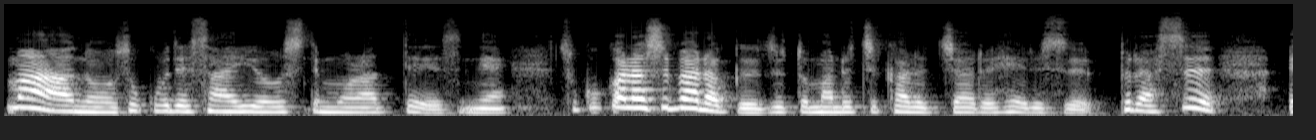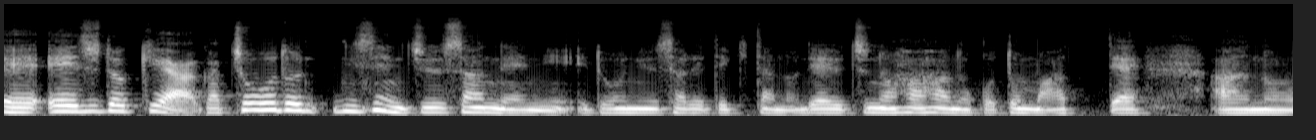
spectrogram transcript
まああの、そこで採用してもらってですね、そこからしばらくずっと Multicultural Health、プラス、えー、 aged care がちょうど2013年に導入されてきたので、うちの母のこともあって、あの、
